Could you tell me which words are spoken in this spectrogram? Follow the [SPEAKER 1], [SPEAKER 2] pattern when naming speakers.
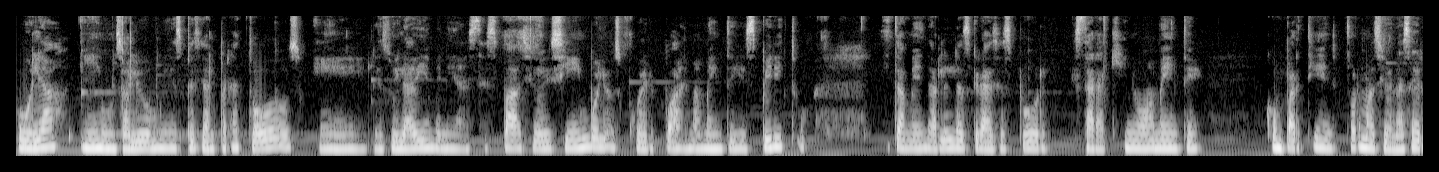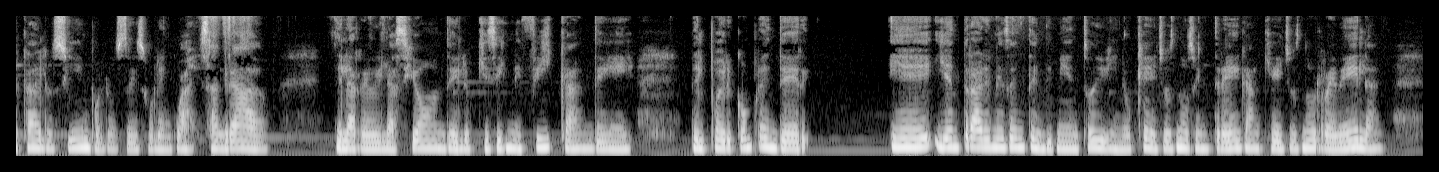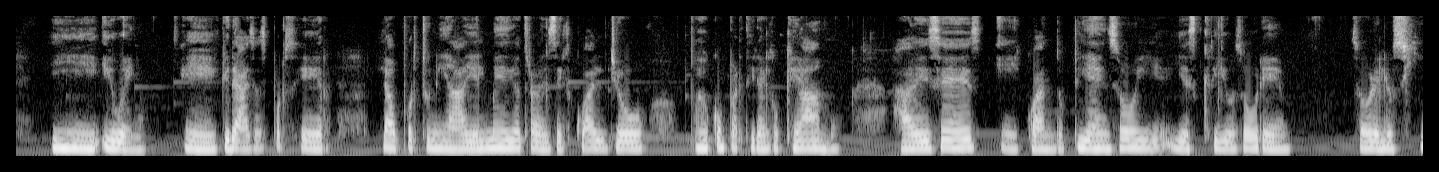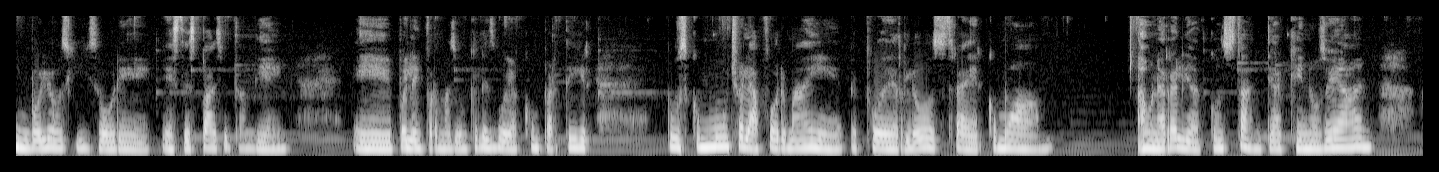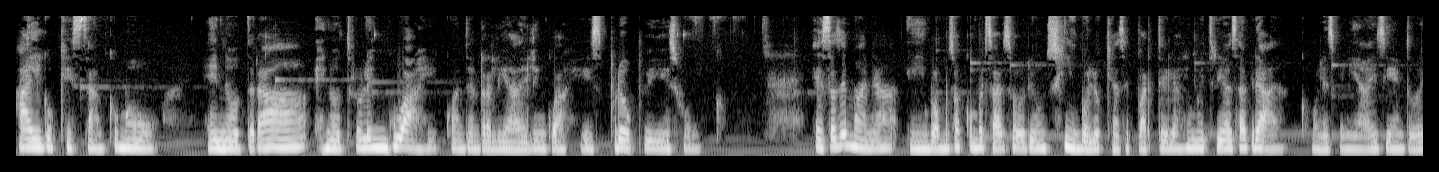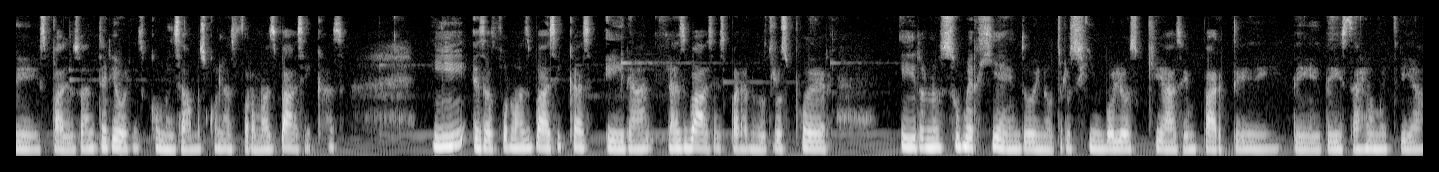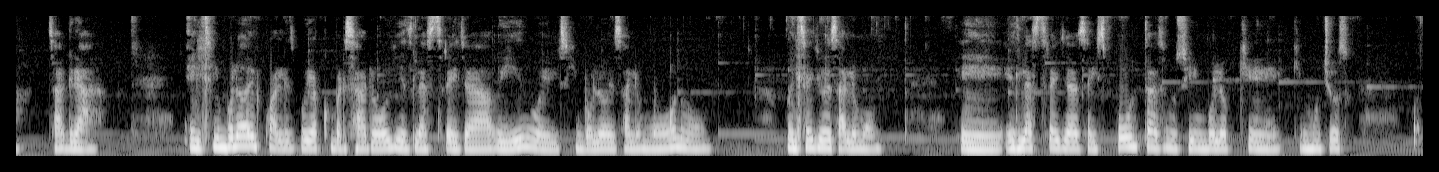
[SPEAKER 1] Hola y un saludo muy especial para todos. Eh, les doy la bienvenida a este espacio de símbolos, cuerpo, alma, mente y espíritu. Y también darles las gracias por estar aquí nuevamente compartiendo información acerca de los símbolos, de su lenguaje sagrado, de la revelación, de lo que significan, de, del poder comprender y, y entrar en ese entendimiento divino que ellos nos entregan, que ellos nos revelan. Y, y bueno, eh, gracias por ser la oportunidad y el medio a través del cual yo puedo compartir algo que amo. A veces cuando pienso y, escribo sobre, sobre los símbolos y sobre este espacio también, eh, pues la información que les voy a compartir, busco mucho la forma de, de poderlos traer como a, a una realidad constante, a que no sean algo que están como en, otra, en otro lenguaje, cuando en realidad el lenguaje es propio y es único. Esta semana eh, vamos a conversar sobre un símbolo que hace parte de la geometría sagrada. Como les venía diciendo de espacios anteriores, comenzamos con las formas básicas y esas formas básicas eran las bases para nosotros poder irnos sumergiendo en otros símbolos que hacen parte de esta geometría sagrada. El símbolo del cual les voy a conversar hoy es la estrella David o el símbolo de Salomón o, el sello de Salomón. Eh, es la estrella de seis puntas, un símbolo que, muchos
